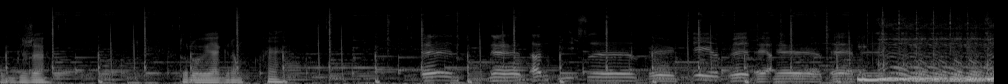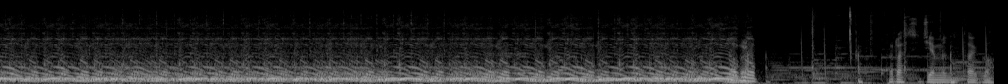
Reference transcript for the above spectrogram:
W grze, którą ja gram. Dobra. Teraz idziemy do tego.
